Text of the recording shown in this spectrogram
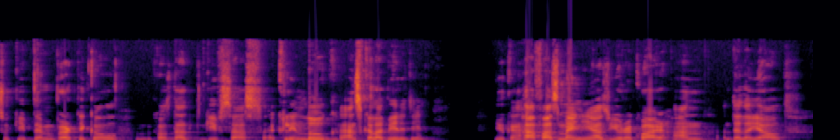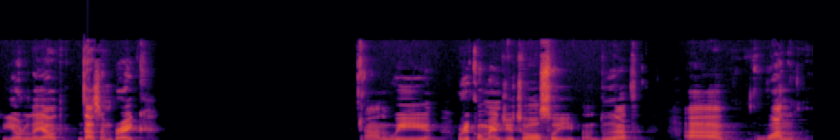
to keep them vertical because that gives us a clean look and scalability. You can have as many as you require and the layout, your layout doesn't break. And we recommend you to also do that. Uh, one,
